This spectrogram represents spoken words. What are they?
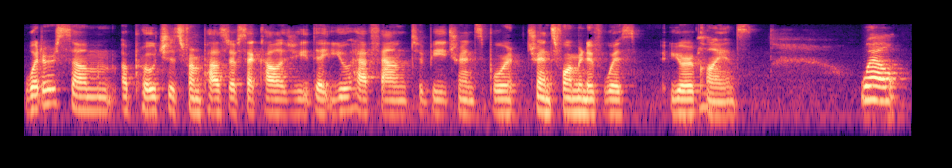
what are some approaches from positive psychology that you have found to be transport, transformative with your clients? Well,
